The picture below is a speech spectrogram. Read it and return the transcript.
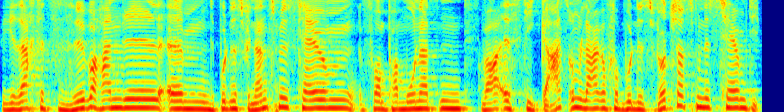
Wie gesagt, jetzt Silberhandel, ähm, Bundesfinanzministerium, vor ein paar Monaten war es die Gasumlage vom Bundeswirtschaftsministerium, die,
